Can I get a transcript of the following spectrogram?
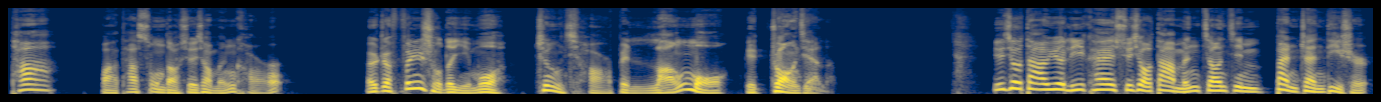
他把他送到学校门口，而这分手的一幕正巧被郎某给撞见了。也就大约离开学校大门将近半站地时，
